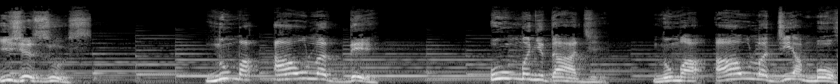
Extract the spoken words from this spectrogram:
e Jesus, numa aula de humanidade, numa aula de amor,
